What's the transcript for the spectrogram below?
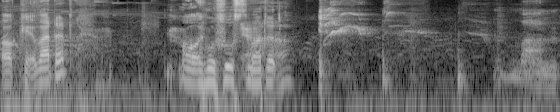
okay, wartet. Oh, ich muss husten, wartet. Mann.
